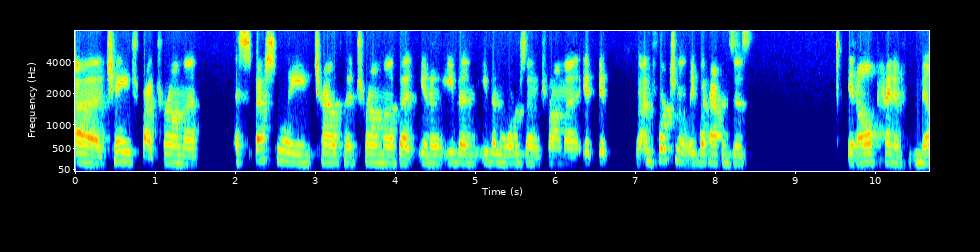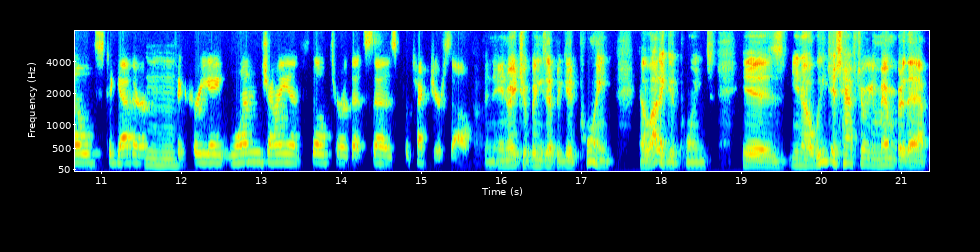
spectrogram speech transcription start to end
uh, changed by trauma, especially childhood trauma, but you know even even war zone trauma. It, it unfortunately what happens is it all kind of melds together mm-hmm. to create one giant filter that says protect yourself. And, and, Racheal brings up a good point, a lot of good points, is, you know, we just have to remember that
